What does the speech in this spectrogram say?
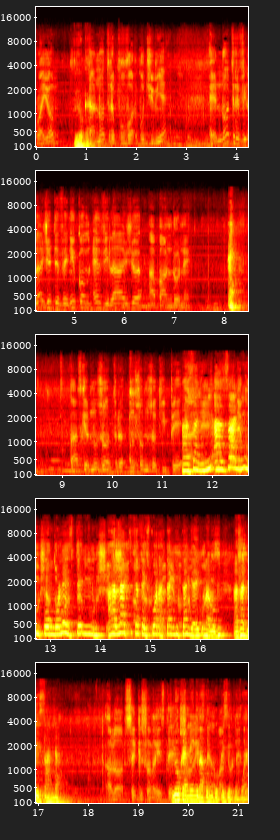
royaume, dans notre pouvoir coutumier. Et notre village est devenu comme un village abandonné. azali azali mukongolais te nini alati kaka histoire atangi tangi aye kuna alobi aza descendant yoka ndenge bakomi kopesa pouvoir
